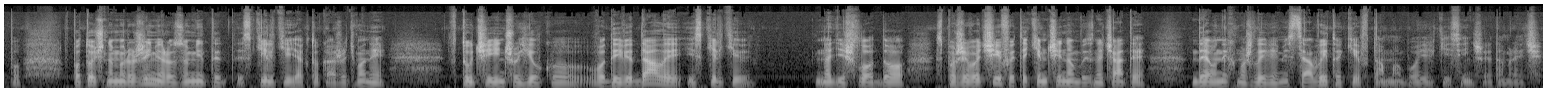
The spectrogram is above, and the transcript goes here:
в поточному режимі, розуміти, скільки, як то кажуть, вони в ту чи іншу гілку води віддали, і скільки надійшло до споживачів, і таким чином визначати, де у них можливі місця витоків там, або якісь інші там речі.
